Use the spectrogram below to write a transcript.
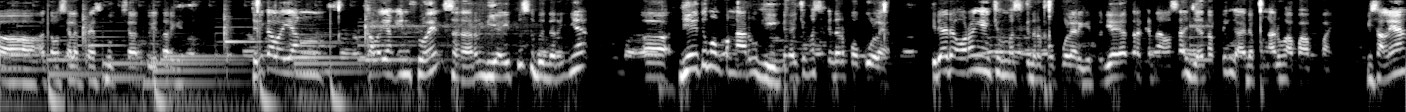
uh, atau seleb Facebook seleb Twitter gitu. Jadi kalau yang kalau yang influencer dia itu sebenarnya uh, dia itu mempengaruhi gak cuma sekedar populer. Tidak ada orang yang cuma sekedar populer gitu dia terkenal saja tapi nggak ada pengaruh apa-apa misalnya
